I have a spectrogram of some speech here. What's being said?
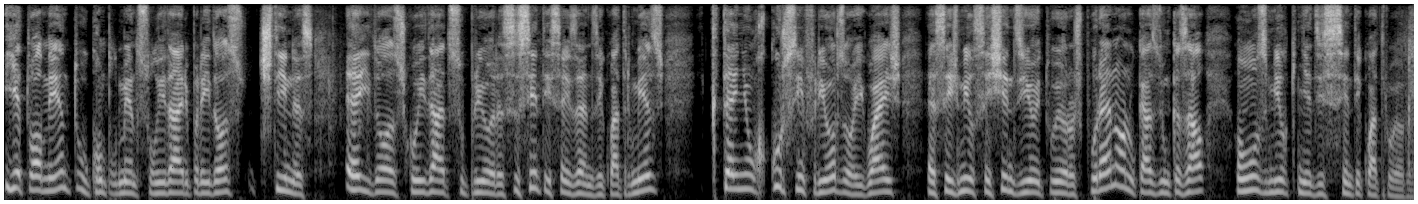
e atualmente o complemento solidário para idosos destina-se a idosos com idade superior a 66 anos e 4 meses que tenham recursos inferiores ou iguais a 6.608 euros por ano, ou no caso de um casal, a 11.564 euros.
